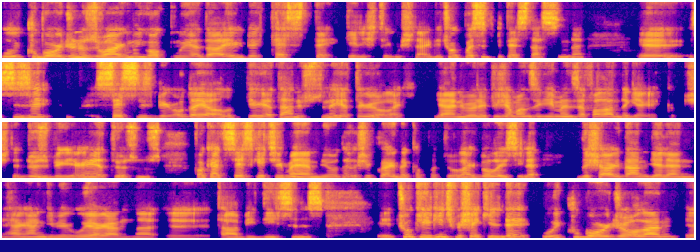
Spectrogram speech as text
uyku borcunuz var mı yok muya dair bir test de geliştirmişlerdi. Çok basit bir test aslında. E, sizi sessiz bir odaya alıp bir yatağın üstüne yatırıyorlar. Yani böyle pijamanızı giymenize falan da gerek yok. İşte düz bir yere yatıyorsunuz. Fakat ses geçirmeyen bir oda ışıkları da kapatıyorlar. Dolayısıyla dışarıdan gelen herhangi bir uyaranla e, tabi değilsiniz. E, çok ilginç bir şekilde uyku borcu olan e,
